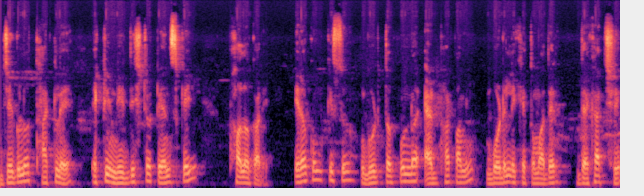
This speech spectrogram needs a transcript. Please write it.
যেগুলো থাকলে একটি নির্দিষ্ট টেন্সকেই ফলো করে। এরকম কিছু গুরুত্বপূর্ণ অ্যাডভার্ব আমি বোর্ডে লিখে তোমাদের দেখাচ্ছি।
